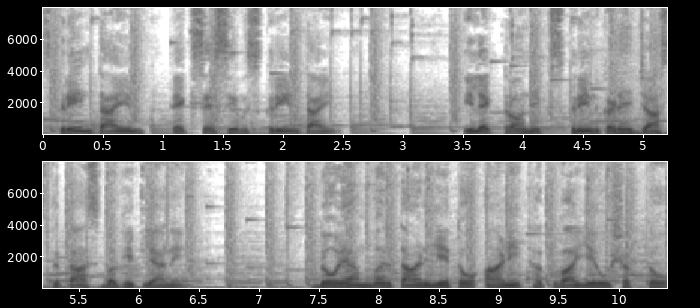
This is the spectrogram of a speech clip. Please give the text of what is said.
Screen time excessive screen time. Electronic स्क्रीनकडे जास्त तास बघितल्याने. डोळ्यांवर ताण येतो आणि थकवा येऊ शकतो.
